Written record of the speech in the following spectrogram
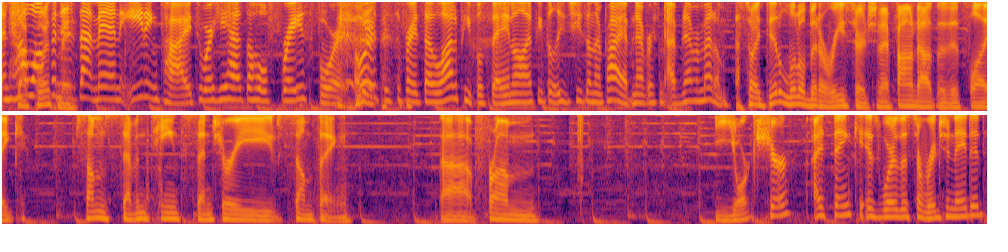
And how often is that man eating pie to where he has a whole phrase for it? Or is this a phrase that a lot of people say and a lot of people eat cheese on their pie? I've never I've never met him. so I did a little bit of research and I found out that it's like some 17th century something uh, from Yorkshire, I think, is where this originated.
